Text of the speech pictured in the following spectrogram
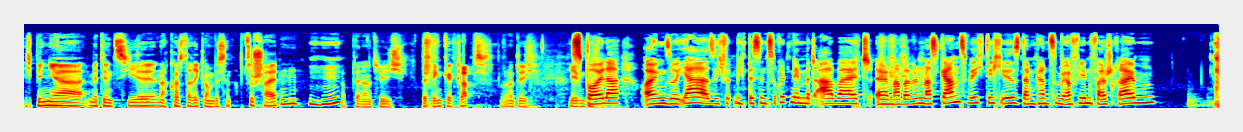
ich bin ja mit dem Ziel, nach Costa Rica ein bisschen abzuschalten. Mhm. Hab dann natürlich bedingt geklappt. Natürlich Spoiler, Eugen so, ja, also ich würde mich ein bisschen zurücknehmen mit Arbeit, ähm, aber wenn was ganz wichtig ist, dann kannst du mir auf jeden Fall schreiben.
